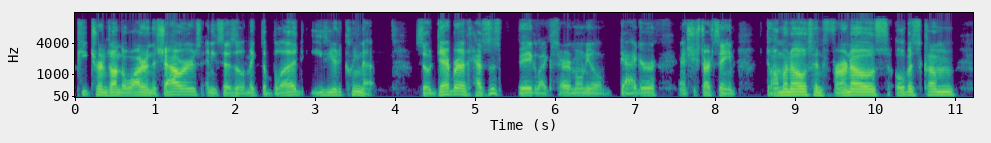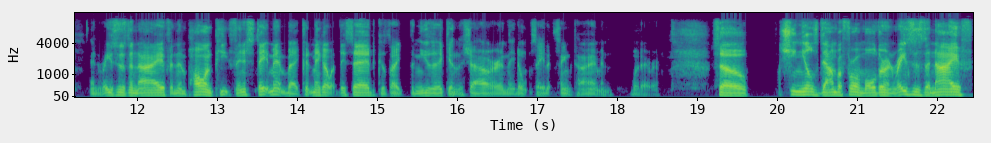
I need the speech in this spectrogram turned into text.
Pete turns on the water in the showers and he says it'll make the blood easier to clean up. So Deborah has this big, like, ceremonial dagger and she starts saying, Dominos, Infernos, Obus come and raises the knife. And then Paul and Pete finish statement, but I couldn't make out what they said because, like, the music and the shower and they don't say it at the same time and whatever. So she kneels down before Mulder and raises the knife,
